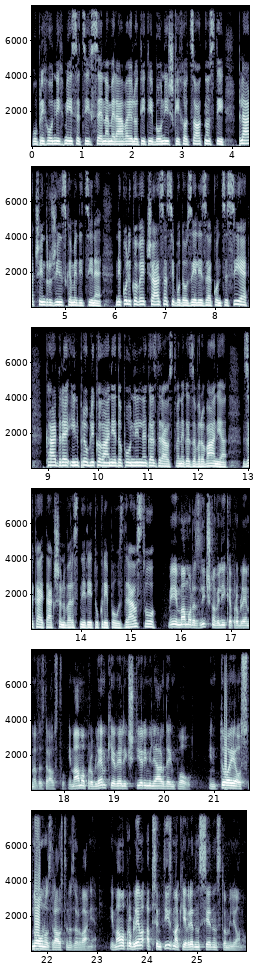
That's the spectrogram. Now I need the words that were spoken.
V prihodnih mesecih se nameravajo lotiti bolniških odsotnosti, plač in družinske medicine. Nekoliko več časa si bodo vzeli za koncesije, kadre in preoblikovanje dopolnilnega zdravstvenega zavarovanja. Zakaj takšen vrstni red ukrepov v zdravstvu? Mi imamo različno velike probleme v zdravstvu. Imamo problem, ki je velik 4 milijarde in pol. In to je osnovno zdravstveno zavarovanje. Imamo problem absentizma, ki je vreden 700 milijonov.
